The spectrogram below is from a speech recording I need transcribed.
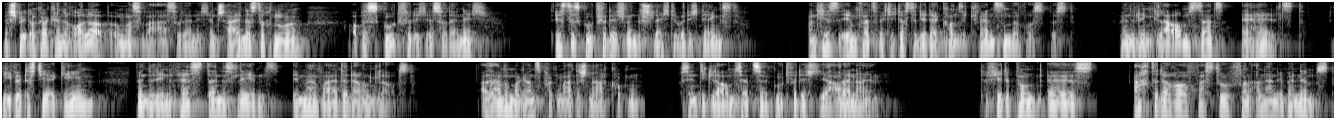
Es spielt auch gar keine Rolle, ob irgendwas wahr ist oder nicht. Entscheidend ist doch nur, ob es gut für dich ist oder nicht. Ist es gut für dich, wenn du schlecht über dich denkst? Und hier ist ebenfalls wichtig, dass du dir der Konsequenzen bewusst bist. Wenn du den Glaubenssatz erhältst, wie wird es dir ergehen, wenn du den Rest deines Lebens immer weiter daran glaubst? Also einfach mal ganz pragmatisch nachgucken. Sind die Glaubenssätze gut für dich, ja oder nein? Der vierte Punkt ist, achte darauf, was du von anderen übernimmst.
